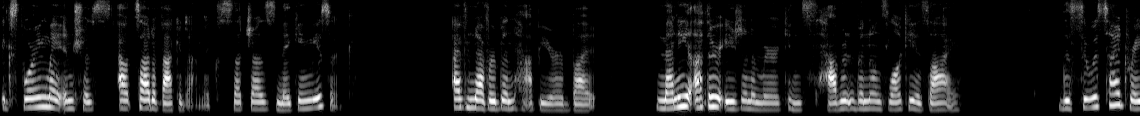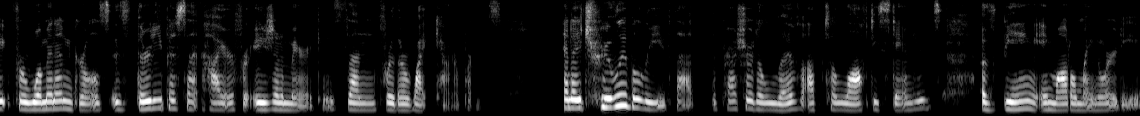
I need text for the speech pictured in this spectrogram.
exploring my interests outside of academics, such as making music. I've never been happier, but many other Asian Americans haven't been as lucky as I. The suicide rate for women and girls is 30% higher for Asian Americans than for their white counterparts. And I truly believe that the pressure to live up to lofty standards of being a model minority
